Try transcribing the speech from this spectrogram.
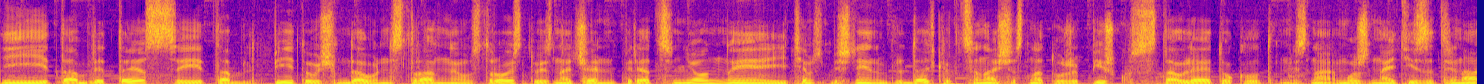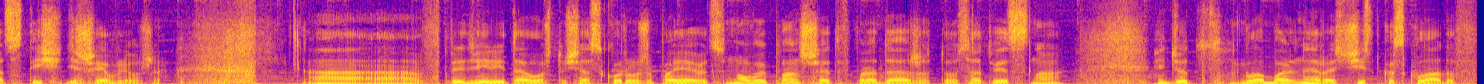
И таблет S, и таблет P это, в общем, довольно странные устройства, изначально переоцененные, и тем смешнее наблюдать, как цена сейчас на ту же пишку составляет около, там, не знаю, можно найти за 13 тысяч дешевле уже. А, в преддверии того, что сейчас скоро уже появятся новые планшеты в продаже, то, соответственно, идет глобальная расчистка складов.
